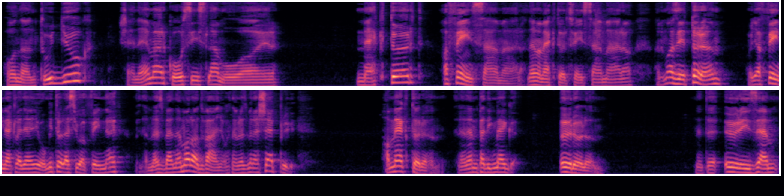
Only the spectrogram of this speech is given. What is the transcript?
Honnan tudjuk? Se nem már kósziszlám óajr. Megtört a fény számára. Nem a megtört fény számára, hanem azért töröm, hogy a fénynek legyen jó. Mitől lesz jó a fénynek? Hogy nem lesz benne maradványok, nem lesz benne seprű. Ha megtöröm, de nem pedig meg örölöm. Mert őrizem,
